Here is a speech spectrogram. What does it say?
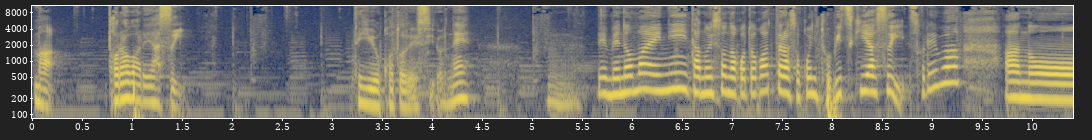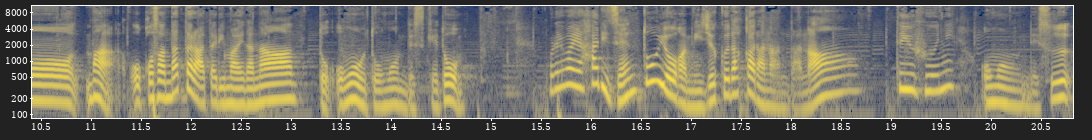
まあとらわれやすいっていうことですよね。うん、で目の前に楽しそうなことがあったらそこに飛びつきやすいそれはあのー、まあお子さんだったら当たり前だなと思うと思うんですけどこれはやはり前頭葉が未熟だからなんだなっていうふうに思うんです。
